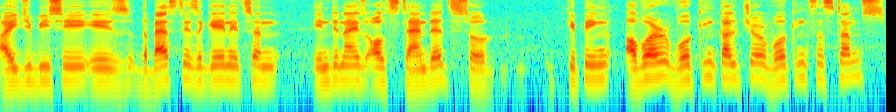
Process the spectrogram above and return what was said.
IGBC is, the best is again, it's an Indianized all standards. So keeping our working culture, working systems,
